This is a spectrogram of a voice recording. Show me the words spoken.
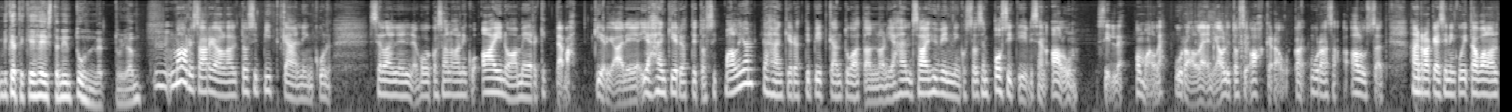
mikä tekee heistä niin tunnettuja? Mm, Mauri Sarjola oli tosi pitkään niin kuin sellainen, voiko sanoa, niin kuin ainoa merkittävä kirjailija. Ja hän kirjoitti tosi paljon ja hän kirjoitti pitkän tuotannon ja hän sai hyvin niin kuin sellaisen positiivisen alun sille omalle uralleen ja oli tosi ahkera uransa alussa. Että hän rakensi niin kuin tavallaan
